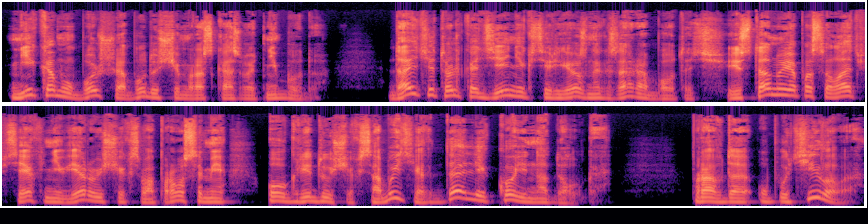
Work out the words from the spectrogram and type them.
верит. Ага, в родном отечестве не может быть пророков. Хм, пока не может. Но вот начнут события сбываться так, как я предсказал, тогда и придет время моей мести. Никому больше о будущем рассказывать не буду. Дайте только денег серьезных заработать, и стану я посылать всех неверующих с вопросами о грядущих событиях далеко и надолго. Правда, у Путилова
